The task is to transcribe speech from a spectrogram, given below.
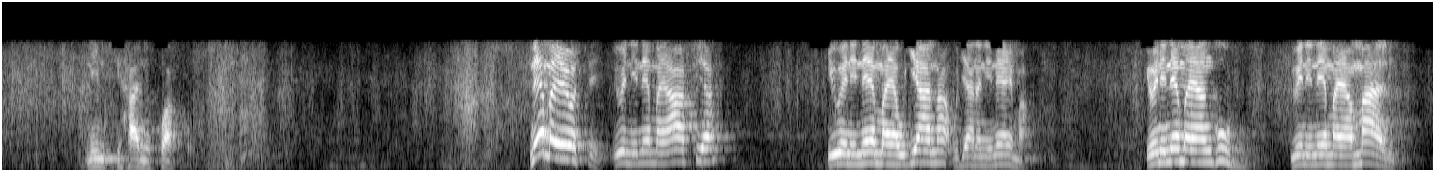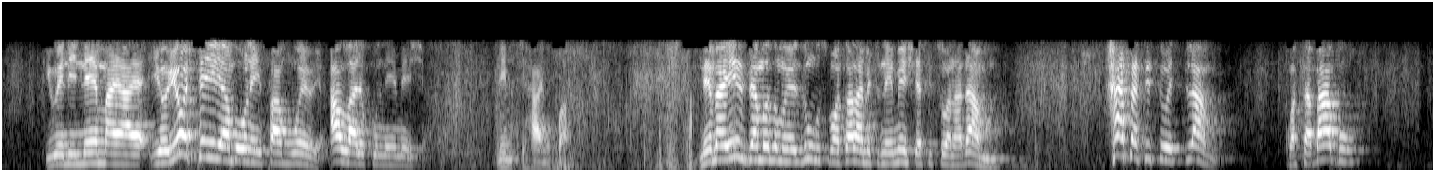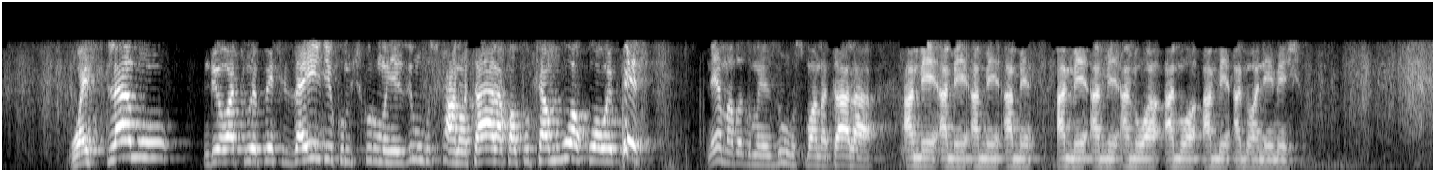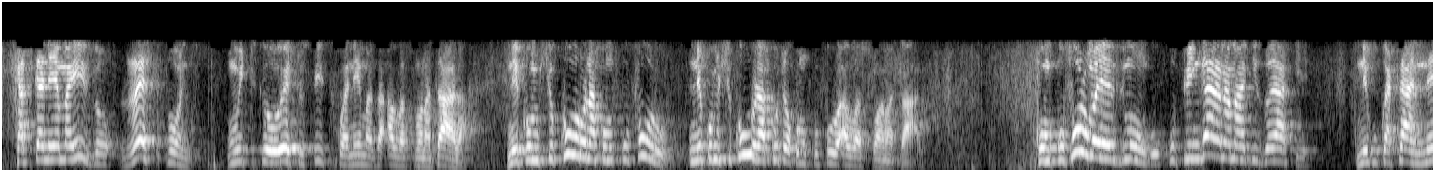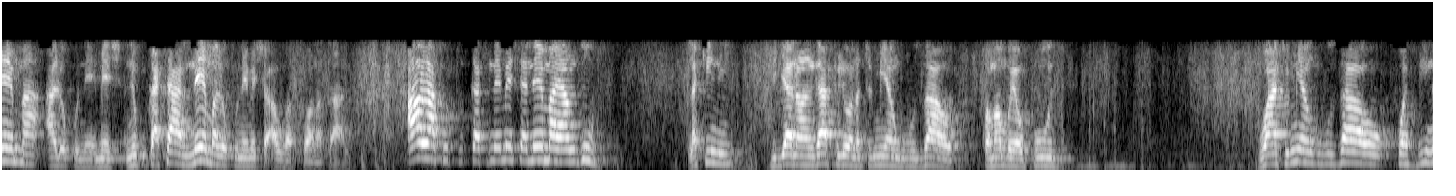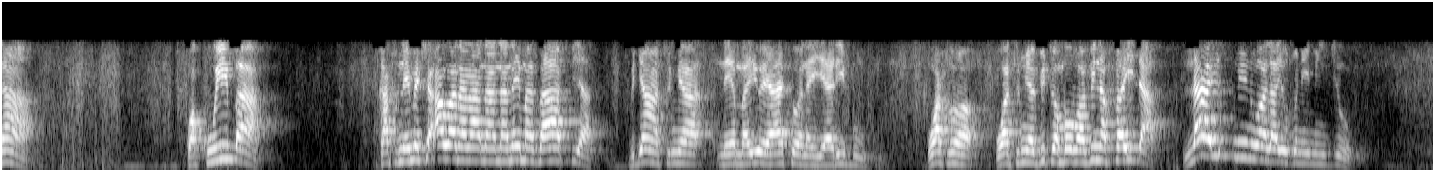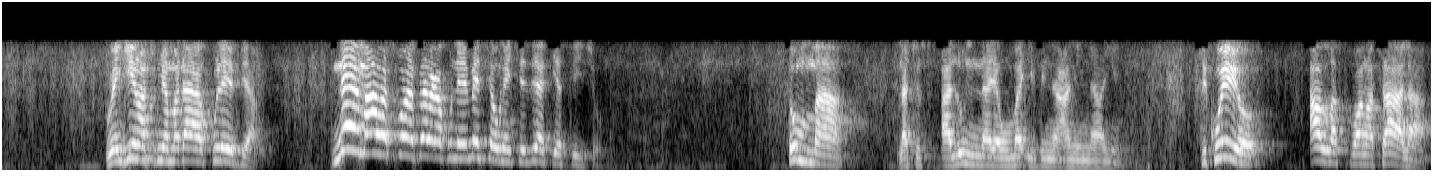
ni mtihani kwako Neema yoyote iwe ni neema ya afya iwe ni neema ya ujana ujana ni neema iwe ni neema ya nguvu iwe ni neema ya mali iwe ni neema ya yoyote ile ambayo unaifahamu wewe Allah alikuneemesha ni mtihani kwako neema hizi ambazo Mwenyezi Mungu Subhanahu wa Ta'ala ametuneemesha sisi wanadamu hasa sisi waislamu kwa sababu waislamu ndio watu wepesi zaidi kumshukuru Mwenyezi Mungu Subhanahu wa Ta'ala kwa kutambua kuwa wepesi neema ambazo Mwenyezi Mungu Subhanahu wa Ta'ala ame ame ame ame ame ame ame amewaneemesha katika neema hizo respond mwitikio wetu sisi kwa neema za Allah Subhanahu wa Ta'ala. Ni kumshukuru na kumkufuru ni kumshukuru na kuto kumkufuru Allah Subhanahu wa Ta'ala. Kumkufuru Mwenyezi Mungu kupingana na maagizo yake ni kukataa neema aliyokuneemesha ni kukataa neema aliyokuneemesha Allah Subhanahu wa Ta'ala. Allah katunemesha neema ya nguvu. Lakini vijana wangapi leo wanatumia nguvu zao kwa mambo ya upuuzi? Wanatumia nguvu zao kwa zinaa kwa kuiba. Katuneemesha Allah na, na, na, na neema za afya. Vijana wanatumia neema hiyo ya afya wanaiharibu. Watu watumia vitu ambavyo havina faida. La yusmin wala yughni min juu wengine wanatumia madawa ya kulevya. Neema Allah subhanahu wa ta'ala kuneemesha unaichezea kiasi hicho. Thumma la tusalunna yawma idhin 'anil na'im. Siku hiyo Allah subhanahu wa ta'ala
